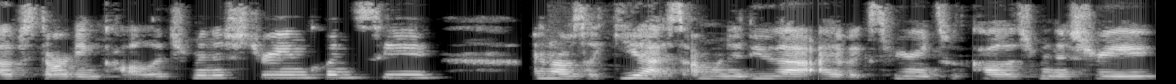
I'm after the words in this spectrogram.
of starting college ministry in Quincy. And I was like, yes, I want to do that. I have experience with college ministry.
